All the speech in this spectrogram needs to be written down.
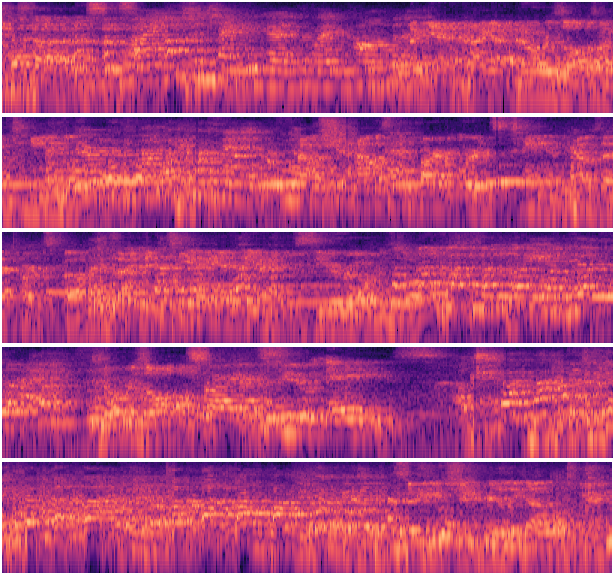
she's not an assistant. I you should check again because I'm confident. Again, I got no results on tan There was 100% How's, how's the part where it's tan? How's that part spelled? Because I did T-A-N-D and I had zero results. And that's correct. No results. Try two A's. So you should really not be hearing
